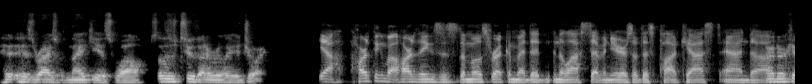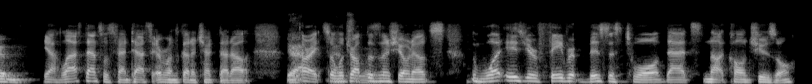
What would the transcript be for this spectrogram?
his rise with Nike as well. So those are two that I really enjoy yeah, hard thing about hard things is the most recommended in the last seven years of this podcast. And uh, no kidding. Yeah, Last Dance was fantastic. Everyone's got to check that out. Yeah. All right, so absolutely. we'll drop this in the show notes. What is your favorite business tool that's not called Choozle?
